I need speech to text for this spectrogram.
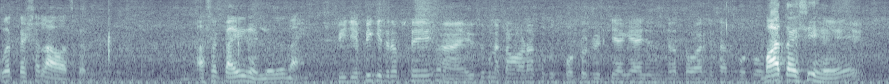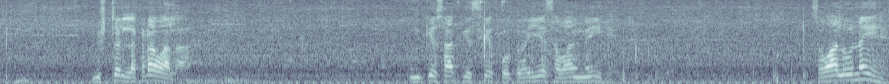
वर कशाला आवाज करतो असं काही घडलेलं नाही. बीजेपी की तरफ़ से यूसुफ नकलवाड़ा का कुछ फ़ोटो ट्वीट किया गया है जिस शरद पवार के साथ फ़ोटो बात ऐसी है मिस्टर लकड़ावाला उनके साथ किसके फ़ोटो है ये सवाल नहीं है। सवाल वो नहीं है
